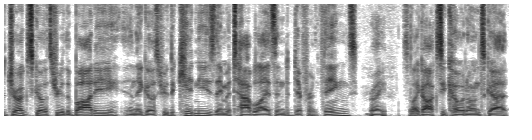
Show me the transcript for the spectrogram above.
the drugs go through the body and they go through the kidneys, they metabolize into different things. Right. So like oxycodone's got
